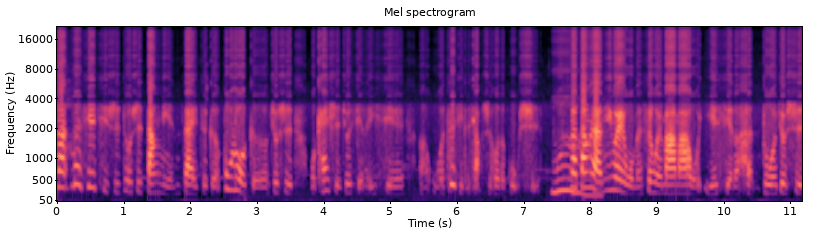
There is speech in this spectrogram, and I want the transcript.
那那些其实都是当年在这个部落格，就是我开始就写了一些呃我自己的小时候的故事。那当然，因为我们身为妈妈，我也写了很多，就是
